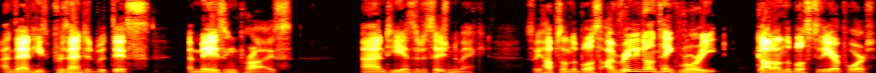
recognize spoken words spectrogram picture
And then he's presented with this amazing prize, and he has a decision to make. So he hops on the bus. I really don't think Rory got on the bus to the airport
